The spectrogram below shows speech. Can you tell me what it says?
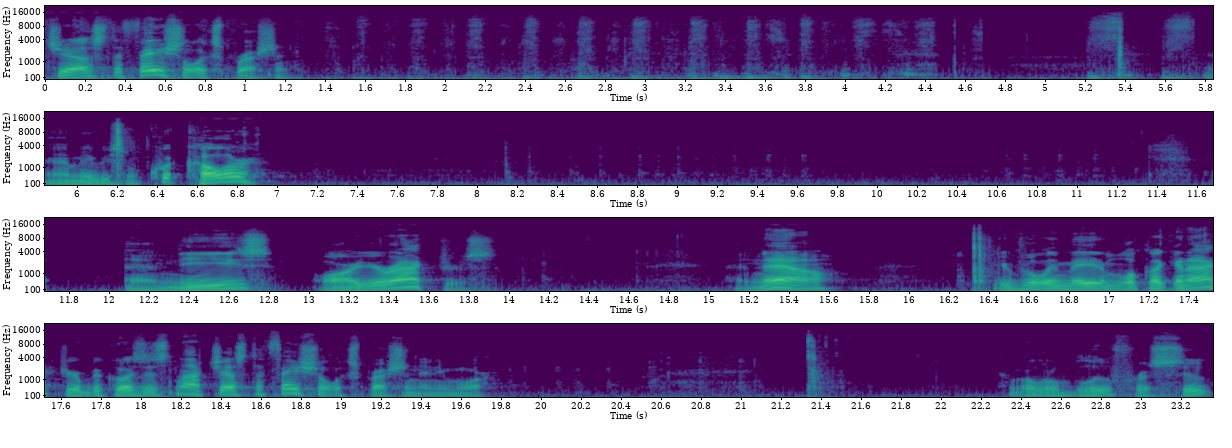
just the facial expression. And maybe some quick color. And these are your actors. And now you've really made him look like an actor because it's not just a facial expression anymore. Have a little blue for a suit.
